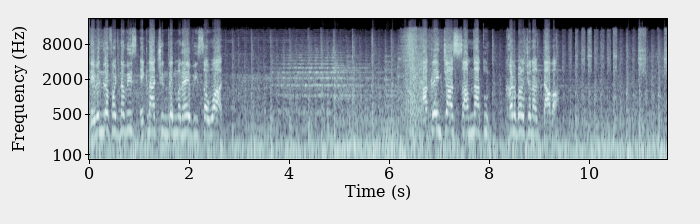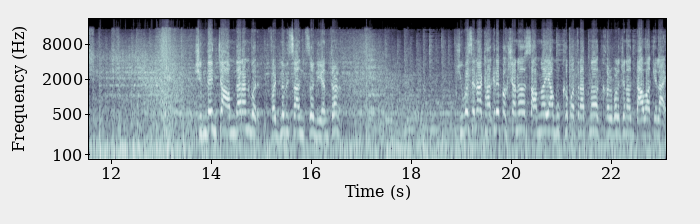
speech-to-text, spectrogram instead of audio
देवेंद्र फडणवीस एकनाथ शिंदेमध्ये विसंवाद. ठाकरेंच्या सामनातून खळबळजनक दावा. शिंदेच्या आमदारांवर फडणवीसांचं नियंत्रण. शिवसेना ठाकरे पक्षानं सामना या मुखपत्रातनं खळबळजनक दावा केलाय.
